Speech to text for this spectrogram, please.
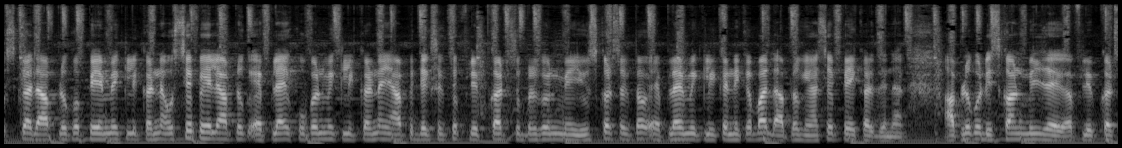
उसके बाद आप लोग को पे में क्लिक करना है। उससे पहले आप लोग अप्लाई कूपन में क्लिक करना है। यहाँ पे देख सकते हो फ्लिपकार्ट सुपर में यूज़ कर सकता हूँ। अप्लाई में क्लिक करने के बाद आप लोग यहाँ से पे कर देना। आप लोग को डिस्काउंट मिल जाएगा फ्लिपकार्ट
